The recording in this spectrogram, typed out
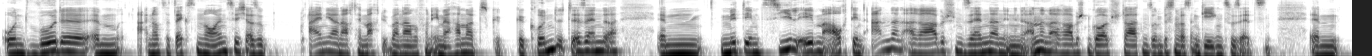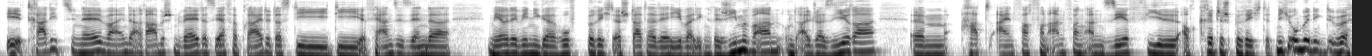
und wurde ähm, 1996, also ein Jahr nach der Machtübernahme von Emir Hamad gegründet, der Sender, ähm, mit dem Ziel eben auch den anderen arabischen Sendern in den anderen arabischen Golfstaaten so ein bisschen was entgegenzusetzen. Ähm, eh, traditionell war in der arabischen Welt das sehr verbreitet, dass die, die Fernsehsender mehr oder weniger Hofberichterstatter der jeweiligen Regime waren und Al Jazeera ähm, hat einfach von Anfang an sehr viel auch kritisch berichtet. Nicht unbedingt über,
